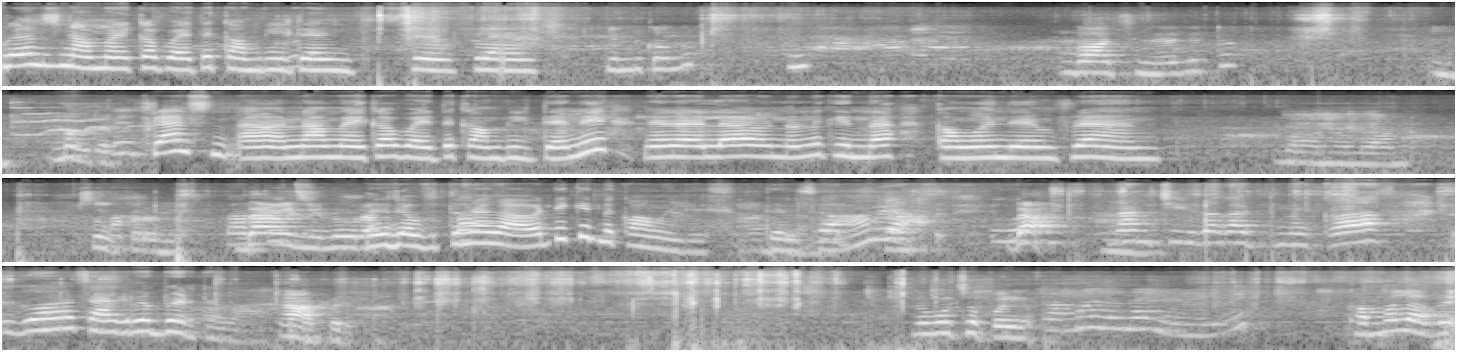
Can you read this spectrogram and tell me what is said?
friends నా మేకప్ అయితే కంప్లీట్ అయింది. ఫ్రెండ్స్ ఎందుకు ఫ్రెండ్స్ నా- మేకప్ అయితే కంప్లీట్ అని నేను ఎలా ఉన్నాను కింద కమెంట్ చేయండి ఫ్రెండ్స్ సూపర్. నేను చెప్తున్నా కాబట్టి కింద కామెంట్ చేసి తెలుసా. నన్ను చీర కట్టినాక ఇగో సాగర పెడతావా? పెడతా. నువ్వు కూర్చోపోయి కమ్మలు అవే.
